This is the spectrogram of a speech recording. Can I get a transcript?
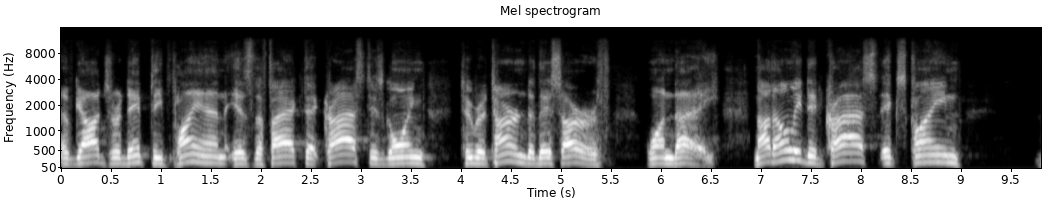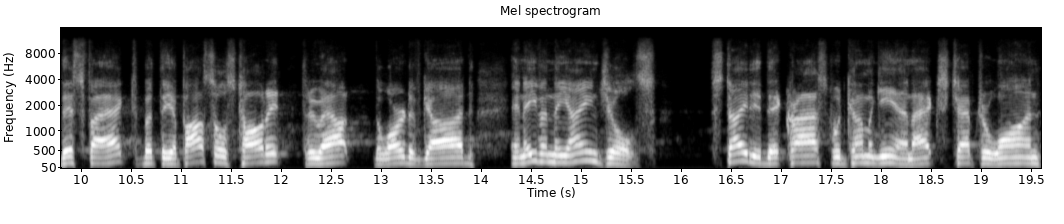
of God's redemptive plan is the fact that Christ is going to return to this earth one day. Not only did Christ exclaim this fact, but the apostles taught it throughout the Word of God, and even the angels stated that Christ would come again, Acts chapter 1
